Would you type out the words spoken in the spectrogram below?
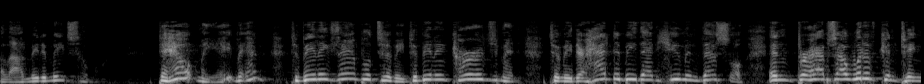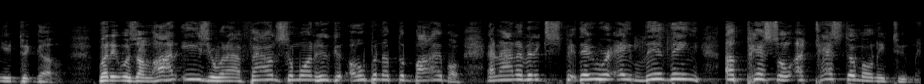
allowed me to meet someone to help me, amen, to be an example to me, to be an encouragement to me. There had to be that human vessel. And perhaps I would have continued to go. But it was a lot easier when I found someone who could open up the Bible and out of it, they were a living epistle, a testimony to me.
